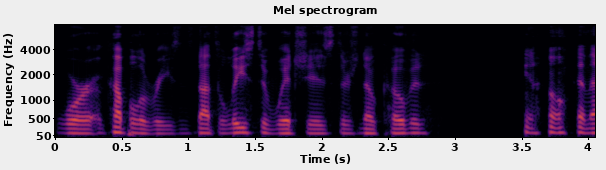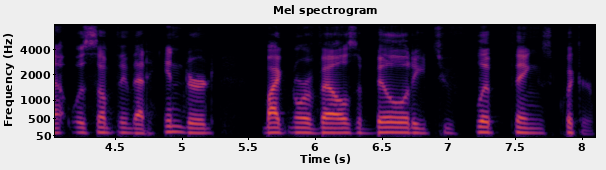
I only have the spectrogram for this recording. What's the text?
for a couple of reasons, not the least of which is there's no COVID, you know, and that was something that hindered Mike Norvell's ability to flip things quicker.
